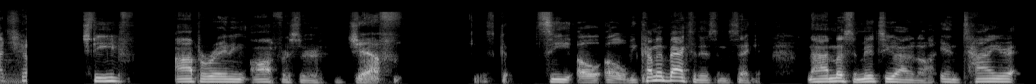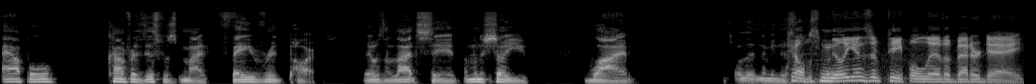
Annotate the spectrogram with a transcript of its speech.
Watch. Chief Operating Officer Jeff, COO. We coming back to this in a second. Now, I must admit to you, out of the entire Apple conference, this was my favorite part. There was a lot said. I'm going to show you why. Well, let, let me helps millions of people live a better day.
